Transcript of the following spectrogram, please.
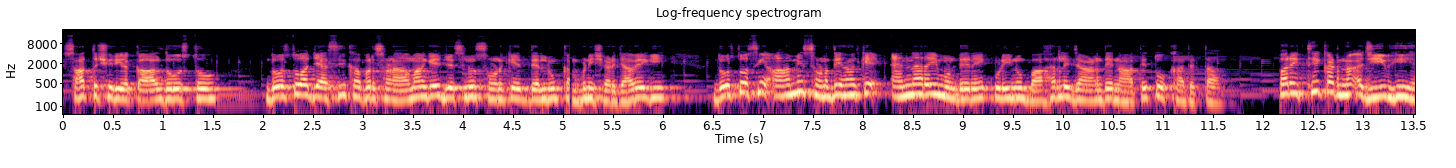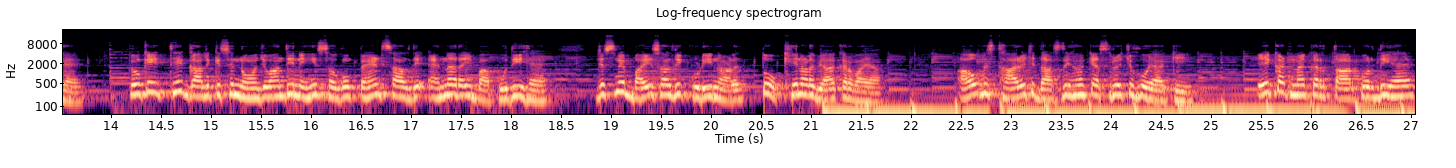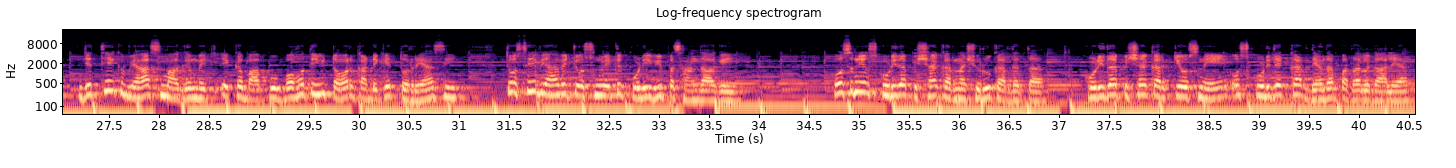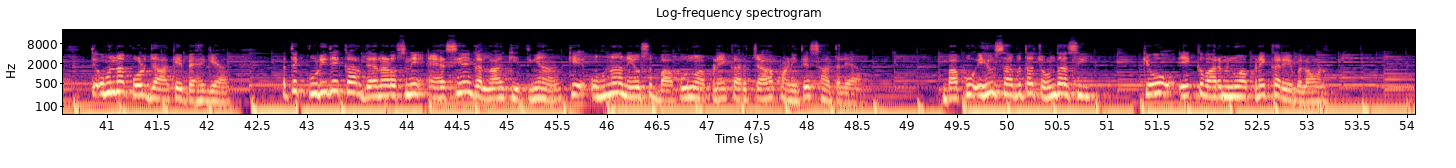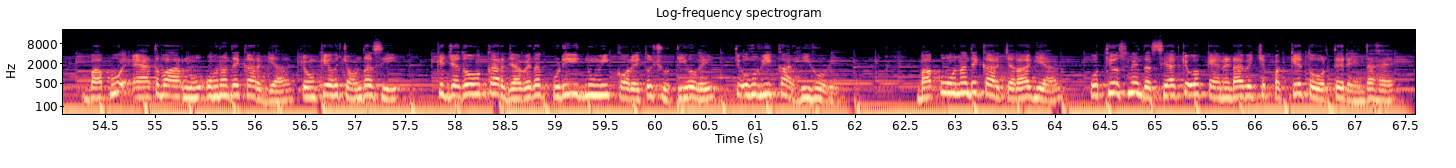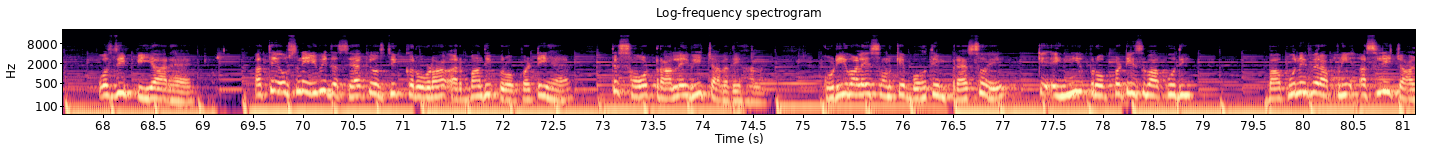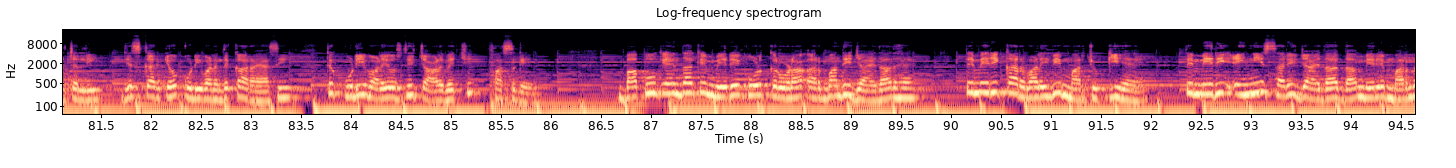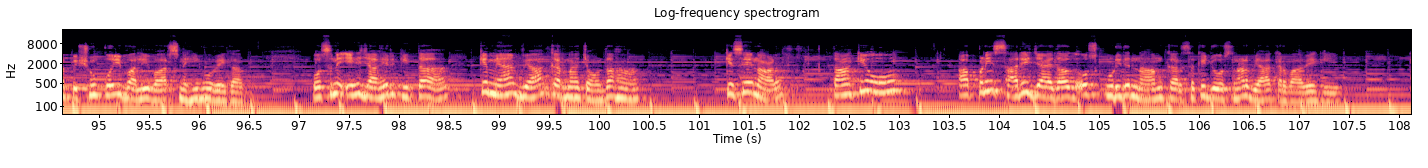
ਸਤਿ ਸ਼੍ਰੀ ਅਕਾਲ ਦੋਸਤੋ। ਦੋਸਤੋ, ਅੱਜ ਐਸੀ ਖਬਰ ਸੁਣਾਵਾਂਗੇ ਜਿਸ ਨੂੰ ਸੁਣ ਕੇ ਦਿਲ ਨੂੰ ਕੰਬਣੀ ਛੜ ਜਾਵੇਗੀ। ਦੋਸਤੋ, ਅਸੀਂ ਆਮ ਹੀ ਸੁਣਦੇ ਹਾਂ ਕਿ ਐਨ ਆਰ ਆਈ ਮੁੰਡੇ ਨੇ ਕੁੜੀ ਨੂੰ ਬਾਹਰ ਲੈ ਜਾਣ ਦੇ ਨਾਂ ਤੇ ਧੋਖਾ ਦਿੱਤਾ। ਪਰ ਇੱਥੇ ਘਟਨਾ ਅਜੀਬ ਹੀ ਹੈ, ਕਿਉਂਕਿ ਇੱਥੇ ਗੱਲ ਕਿਸੇ ਨੌਜਵਾਨ ਦੀ ਨਹੀਂ, ਸਗੋਂ 65 ਸਾਲ ਦੇ ਐਨ ਆਰ ਆਈ ਬਾਪੂ ਦੀ ਹੈ ਜਿਸ ਨੇ 22 ਸਾਲ ਦੀ ਕੁੜੀ ਨਾਲ ਧੋਖੇ ਨਾਲ ਵਿਆਹ ਕਰਵਾਇਆ। ਆਓ ਵਿਸਥਾਰ ਵਿੱਚ ਦੱਸਦੇ ਹਾਂ ਕਿ ਅਸਲ ਵਿੱਚ ਹੋਇਆ ਕੀ। ਇਹ ਘਟਨਾ ਕਰਤਾਰਪੁਰ ਦੀ ਹੈ, ਜਿੱਥੇ ਇੱਕ ਵਿਆਹ ਸਮਾਗਮ ਵਿੱਚ ਇੱਕ ਬਾਪੂ ਬਹੁਤ ਹੀ ਟੌਰ ਕੱਢ ਕੇ ਤੁਰ ਰਿਹਾ ਸੀ ਤੇ ਉਸੇ ਵਿਆਹ ਵਿੱਚ ਉਸ ਨੂੰ ਇੱਕ ਕੁੜੀ ਵੀ ਪਸੰਦ ਆ ਗਈ। ਉਸ ਨੇ ਉਸ ਕੁੜੀ ਦਾ ਪਿੱਛਾ ਕਰਨਾ ਸ਼ੁਰੂ ਕਰ ਦਿੱਤਾ। ਕੁੜੀ ਦਾ ਪਿੱਛਾ ਕਰਕੇ ਉਸ ਨੇ ਉਸ ਕੁੜੀ ਦੇ ਘਰਦਿਆਂ ਦਾ ਪਤਾ ਲਗਾ ਲਿਆ ਤੇ ਉਹਨਾਂ ਕੋਲ ਜਾ ਕੇ ਬਹਿ ਗਿਆ ਅਤੇ ਕੁੜੀ ਦੇ ਘਰਦਿਆਂ ਨਾਲ ਉਸਨੇ ਐਸੀਆਂ ਗੱਲਾਂ ਕੀਤੀਆਂ ਕਿ ਉਹਨਾਂ ਨੇ ਉਸ ਬਾਪੂ ਨੂੰ ਆਪਣੇ ਘਰ ਚਾਹ ਪਾਣੀ ਤੇ ਸੱਦ ਲਿਆ। ਬਾਪੂ ਇਹੋ ਸਭ ਤਾਂ ਚਾਹੁੰਦਾ ਸੀ ਕਿ ਉਹ ਇੱਕ ਵਾਰ ਮੈਨੂੰ ਆਪਣੇ ਘਰੇ ਬੁਲਾਉਣ। ਬਾਪੂ ਐਤਵਾਰ ਨੂੰ ਉਹਨਾਂ ਦੇ ਘਰ ਗਿਆ ਕਿਉਂਕਿ ਉਹ ਚਾਹੁੰਦਾ ਸੀ ਕਿ ਜਦੋਂ ਉਹ ਘਰ ਜਾਵੇ ਤਾਂ ਕੁੜੀ ਨੂੰ ਵੀ ਕਾਲਜ ਤੋਂ ਛੁੱਟੀ ਹੋਵੇ ਤੇ ਉਹ ਵੀ ਘਰ ਹੀ ਹੋਵੇ। ਬਾਪੂ ਉਹਨਾਂ ਦੇ ਘਰ ਚਲਾ ਗਿਆ। ਉੱਥੇ ਉਸਨੇ ਦੱਸਿਆ ਕਿ ਉਹ ਕੈਨੇਡਾ ਵਿੱਚ ਪੱਕੇ ਤੌਰ ਤੇ ਰਹਿੰਦਾ ਹੈ। ਉਸ ਦੀ ਪੀਆਰ ਹੈ ਅਤੇ ਉਸਨੇ ਇਹ ਵੀ ਦੱਸਿਆ ਕਿ ਉਸ ਦੀ ਕਰੋੜਾਂ ਅਰਬਾਂ ਦੀ ਪ੍ਰਾਪਰਟੀ ਹੈ ਤੇ 100 ਟਰਾਲੇ ਵੀ ਚੱਲਦੇ ਹਨ। ਕੁੜੀ ਵਾਲੇ ਸੁਣ ਕੇ ਬਹੁਤ ਇੰਪ੍ਰੈਸ ਹੋਏ ਕਿ ਇੰਨੀ ਪ੍ਰਾਪਰਟੀ ਇਸ ਬਾਪੂ ਦੀ। ਬਾਪੂ ਨੇ ਫਿਰ ਆਪਣੀ ਅਸਲੀ ਚਾਲ ਚੱਲੀ, ਜਿਸ ਕਰਕੇ ਉਹ ਕੁੜੀ ਵਾਲਿਆਂ ਦੇ ਘਰ ਆਇਆ ਸੀ ਤੇ ਕੁੜੀ ਵਾਲੇ ਉਸ ਦੀ ਚਾਲ ਵਿੱਚ ਫਸ ਗਏ। ਬਾਪੂ ਕਹਿੰਦਾ ਕਿ ਮੇਰੇ ਕੋਲ ਕਰੋੜਾਂ ਅਰਬਾਂ ਦੀ ਜਾਇਦਾਦ ਹੈ ਤੇ ਮੇਰੀ ਘਰਵਾਲੀ ਵੀ ਮਰ ਚੁੱਕੀ ਹੈ ਤੇ ਮੇਰੀ ਇੰਨੀ ਸਾਰੀ ਜਾਇਦਾਦ ਦਾ ਮੇਰੇ ਮਰਨ ਪਿੱਛੋਂ ਕੋਈ ਵਾਲੀ ਵਾਰਸ ਨਹੀਂ ਹੋਵੇਗਾ। ਉਸ ਨੇ ਇਹ ਜ਼ਾਹਿਰ ਕੀਤਾ ਕਿ ਮੈਂ ਵਿਆਹ ਕਰਨਾ ਚਾਹੁੰਦਾ ਹਾਂ ਕਿਸੇ ਨਾਲ ਤਾਂ ਕਿ ਉਹ ਆਪਣੀ ਸਾਰੀ ਜਾਇਦਾਦ ਉਸ ਕੁੜੀ ਦੇ ਨਾਮ ਕਰ ਸਕੇ ਜੋ ਉਸ ਨਾਲ ਵਿਆਹ ਕਰਵਾਵੇਗੀ।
